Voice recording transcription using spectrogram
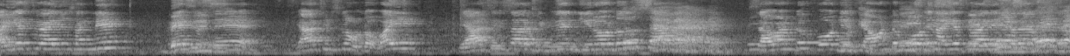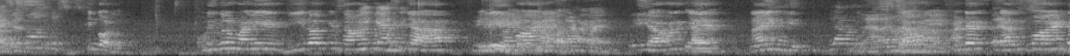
హైయెస్ట్ వాల్యూస్ అన్ని బేసెస్ యాసిడ్స్లో ఉండవు. Why acids are between zero to Seven. Seven to fourteen seven to fourteen highest value ఇంకోటి ఇప్పుడు ఇందులో మళ్ళీ జీరోకి సెవెన్ మధ్య త్రీ పాయింట్ సెవెన్ నైన్కి సెవెన్ అంటే టెన్ పాయింట్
